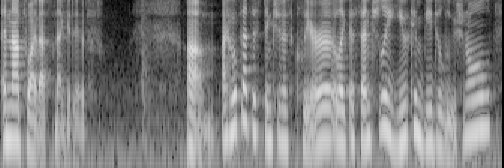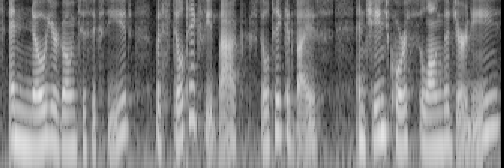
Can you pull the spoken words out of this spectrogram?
And that's why that's negative. Um, I hope that distinction is clear. Like, essentially, you can be delusional and know you're going to succeed, but still take feedback, still take advice, and change course along the journey.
